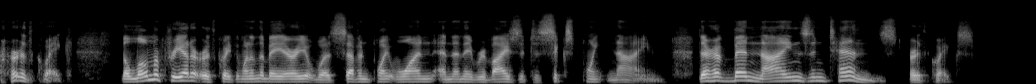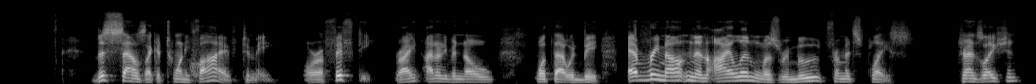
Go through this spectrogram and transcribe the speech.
earthquake. The Loma Prieta earthquake, the one in the Bay Area, was 7.1, and then they revised it to 6.9. There have been nines and tens earthquakes. This sounds like a 25 to me or a 50, right? I don't even know what that would be. Every mountain and island was removed from its place. Translation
